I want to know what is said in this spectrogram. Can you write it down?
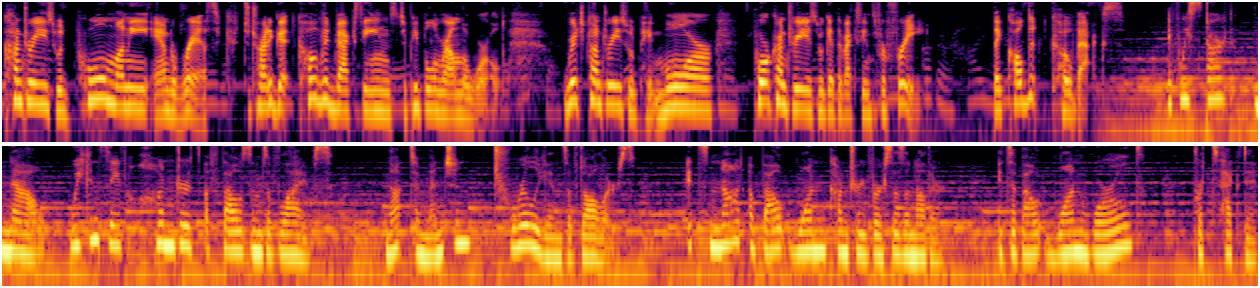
countries would pool money and risk to try to get COVID vaccines to people around the world. Rich countries would pay more, poor countries would get the vaccines for free. They called it COVAX. If we start now, we can save hundreds of thousands of lives, not to mention trillions of dollars. It's not about one country versus another, it's about one world protected.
